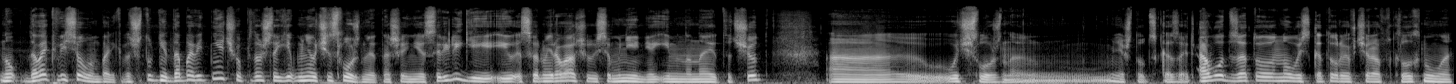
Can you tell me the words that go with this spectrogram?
Ну, давай к веселым банькам, потому что тут мне добавить нечего, потому что я, у меня очень сложные отношения с религией и сформировавшееся мнение именно на этот счет а, очень сложно мне что-то сказать. А вот зато новость, которая вчера всколыхнула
